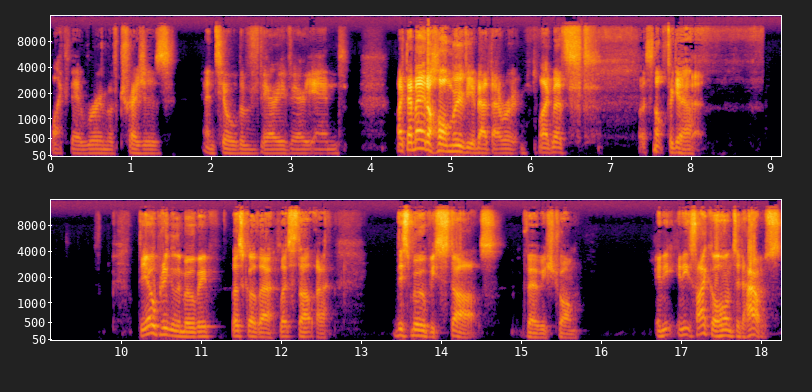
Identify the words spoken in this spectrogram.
like their room of treasures until the very very end. Like they made a whole movie about that room. Like let's let's not forget Yeah. that. The opening of the movie, let's go there. Let's start there. This movie starts very strong. And, it, and it's like a haunted house,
